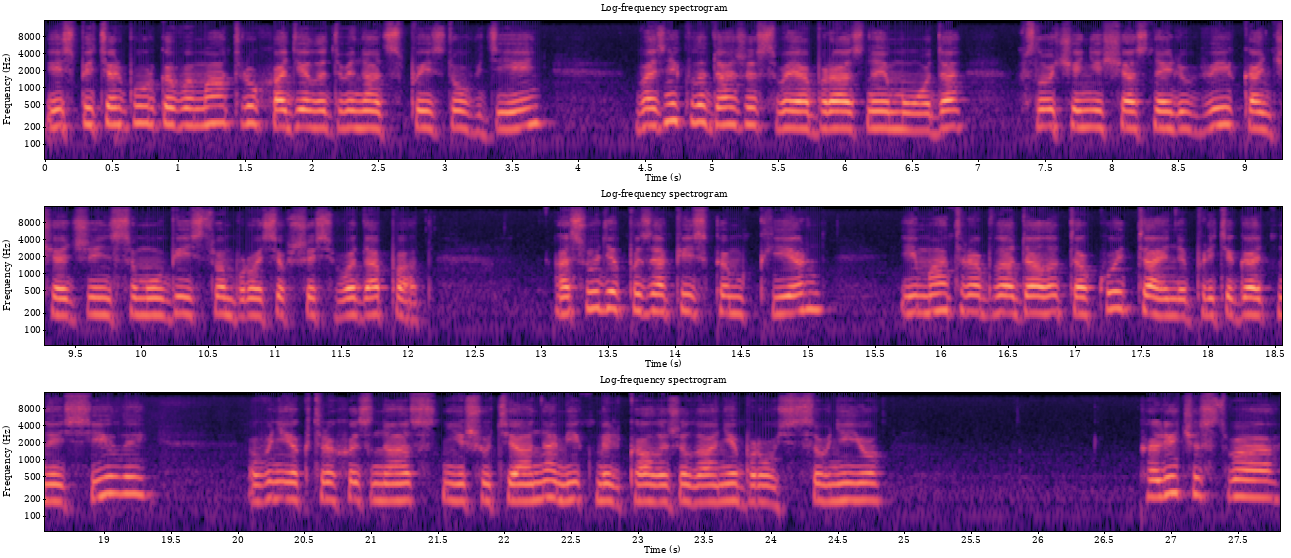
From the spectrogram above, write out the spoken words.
из Петербурга в Иматру ходило 12 поездов в день. Возникла даже своеобразная мода в случае несчастной любви кончать жизнь самоубийством, бросившись в водопад. А судя по запискам Кьерн, Иматра обладала такой тайной притягательной силой, в некоторых из нас, не шутя, на миг мелькало желание броситься в нее. Количество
